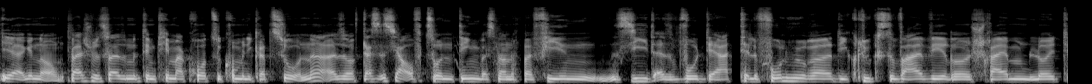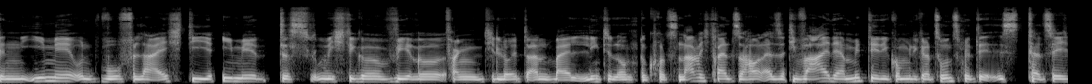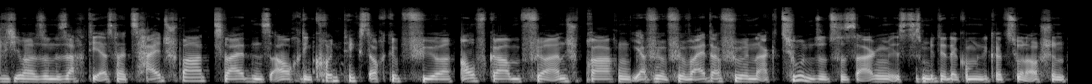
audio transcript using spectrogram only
Ja, genau. Beispielsweise mit dem Thema kurze Kommunikation. Ne? Also das ist ja oft so ein Ding, was man noch bei vielen sieht. Also wo der Telefonhörer die klügste Wahl wäre, schreiben Leute eine E-Mail und wo vielleicht die E-Mail das Richtige wäre, fangen die Leute an, bei LinkedIn irgendeine kurze Nachricht reinzuhauen. Also die Wahl der Mitte, die Kommunikationsmitte ist tatsächlich immer so eine Sache, die erstmal Zeit spart, zweitens auch den Kontext auch gibt für Aufgaben, für Ansprachen, ja, für, für weiterführende Aktionen sozusagen sagen, ist das Mitte der Kommunikation auch schon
